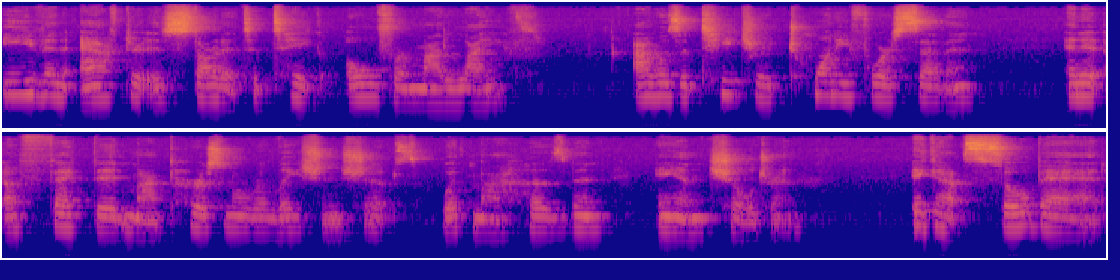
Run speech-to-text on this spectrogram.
even after it started to take over my life. I was a teacher 24 7, and it affected my personal relationships with my husband and children. It got so bad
